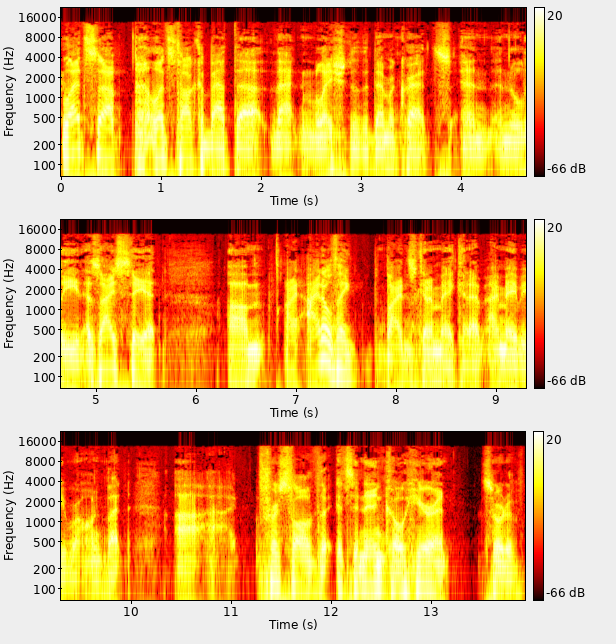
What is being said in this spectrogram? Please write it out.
Let's uh, let's talk about the, that in relation to the Democrats and, and the lead. As I see it, um, I, I, don't think Biden's going to make it. I, I, may be wrong, but uh, first of all, it's an incoherent sort of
